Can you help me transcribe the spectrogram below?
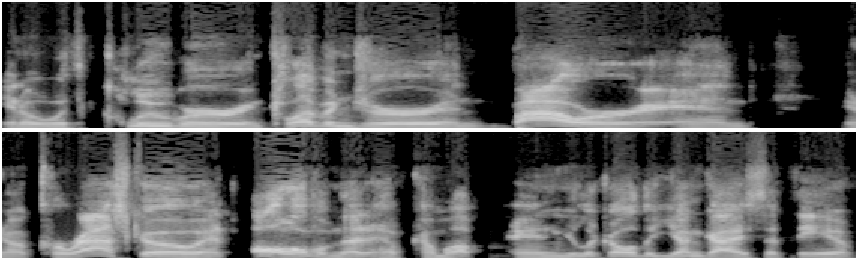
you know, with Kluber and Clevinger and Bauer and, you know, Carrasco and all of them that have come up. And you look at all the young guys that they have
